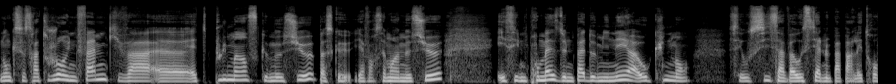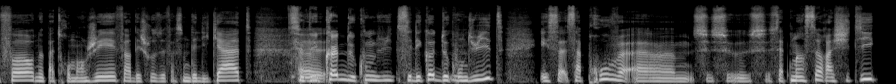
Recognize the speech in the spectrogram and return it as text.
Donc, ce sera toujours une femme qui va euh, être plus mince que Monsieur, parce qu'il y a forcément un Monsieur, et c'est une promesse de ne pas dominer à aucunement. C'est aussi, ça va aussi à ne pas parler trop fort, ne pas trop manger, faire des choses de façon délicate. C'est Euh, des codes de conduite. C'est des codes de conduite et ça, ça prouve euh, ce- ce- ce- cette minceur achitique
